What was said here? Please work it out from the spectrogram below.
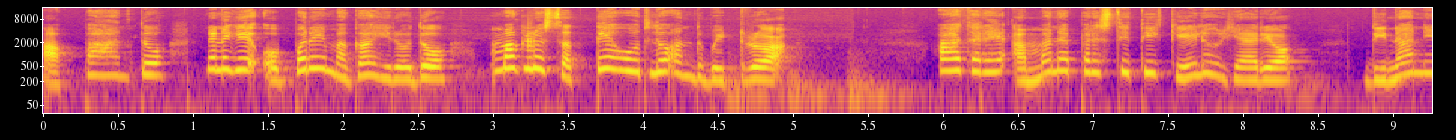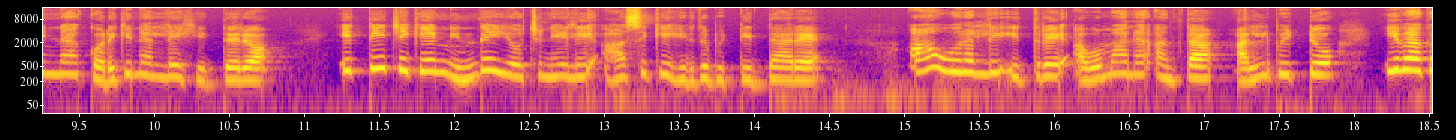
ಅಪ್ಪ ಅಂತೂ ನನಗೆ ಒಬ್ಬರೇ ಮಗ ಇರೋದು ಮಗಳು ಸತ್ತೇ ಹೋದ್ಲು ಅಂದುಬಿಟ್ರು. ಆದರೆ ಅಮ್ಮನ ಪರಿಸ್ಥಿತಿ ಕೇಳೋರು ಯಾರೋ? ದಿನ ನಿನ್ನ ಕೊರಗಿನಲ್ಲೇ ಇದ್ದರೋ? ಇತ್ತೀಚೆಗೆ ನಿಂದೆ ಯೋಚನೆಯಲ್ಲಿ ಹಾಸಿಗೆ ಹಿಡಿದು ಬಿಟ್ಟಿದ್ದಾರೆ. ಆ ಊರಲ್ಲಿ ಇದ್ರೆ ಅವಮಾನ ಅಂತ ಅಲ್ಲಿ ಬಿಟ್ಟು ಇವಾಗ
